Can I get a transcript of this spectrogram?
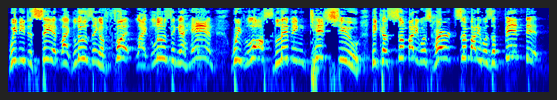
We need to see it like losing a foot, like losing a hand. We've lost living tissue because somebody was hurt, somebody was offended.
